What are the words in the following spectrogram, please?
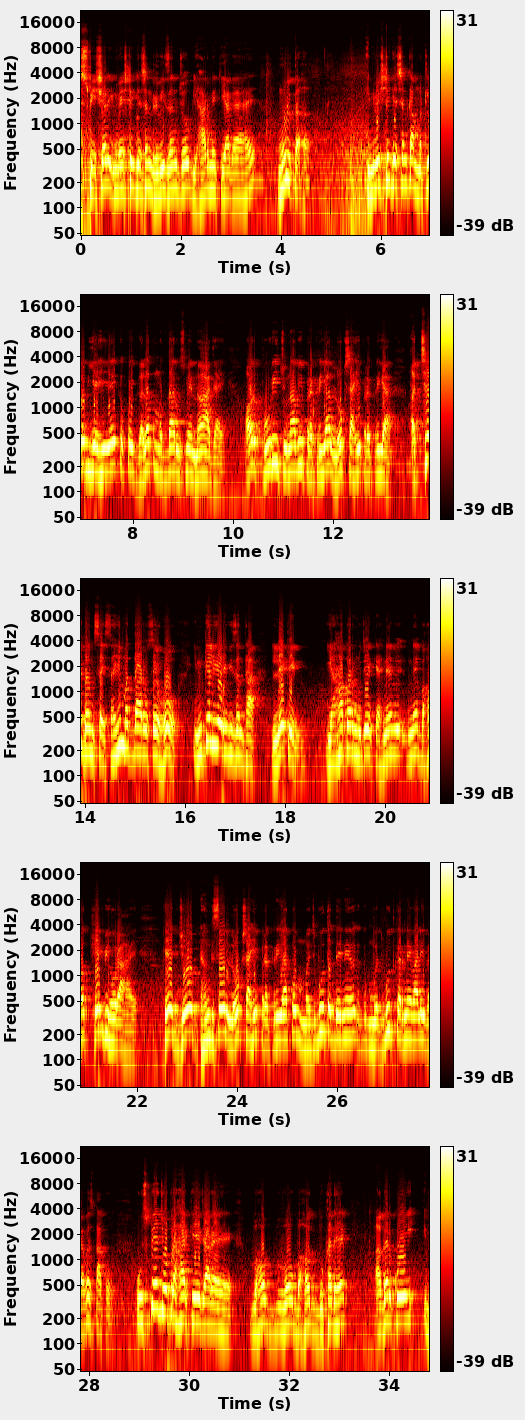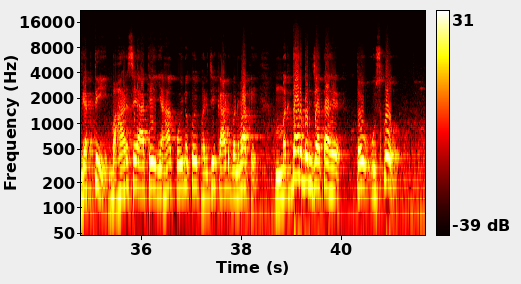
special investigation revision जो बिहार में किया गया है, मूलतः इन्वेस्टिगेशन का मतलब यही है कि कोई गलत मतदार उसमें न आ जाए और पूरी चुनावी प्रक्रिया, लोकशाही प्रक्रिया अच्छे ढंग से, सही मतदारों से हो, इनके लिए रिवीजन था। लेकिन यहाँ पर मुझे कहने में बहुत खेद भी हो रहा है कि जो ढंग से लोकशाही प्रक्रिया को मज़बूत देने, मज़बूत करने वाली व्यवस्था को उस पर जो प्रहार किए जा रहे हैं, वह, वो बहुत दुखद है। अगर कोई व्यक्ति बाहर से आके यहाँ कोई ना कोई फर्जी कार्ड बनवा के मतदार बन जाता है तो उसको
